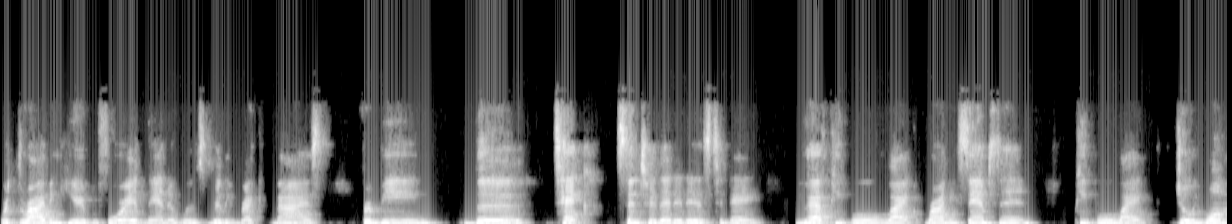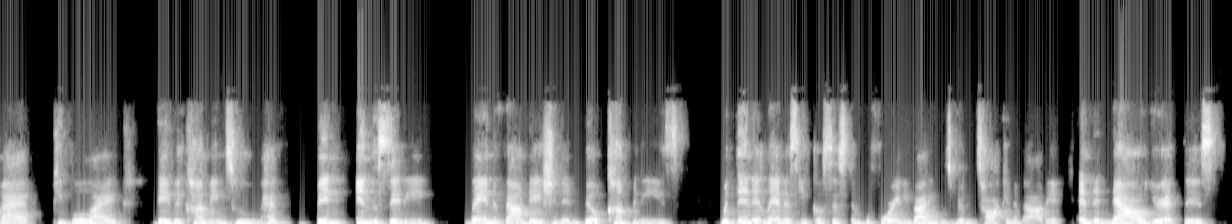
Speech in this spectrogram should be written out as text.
were thriving here before Atlanta was really recognized for being the tech center that it is today. You have people like Rodney Sampson, people like Joey Womack, people like David Cummings, who have been in the city, laying the foundation and built companies within Atlanta's ecosystem before anybody was really talking about it. And then now you're at this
